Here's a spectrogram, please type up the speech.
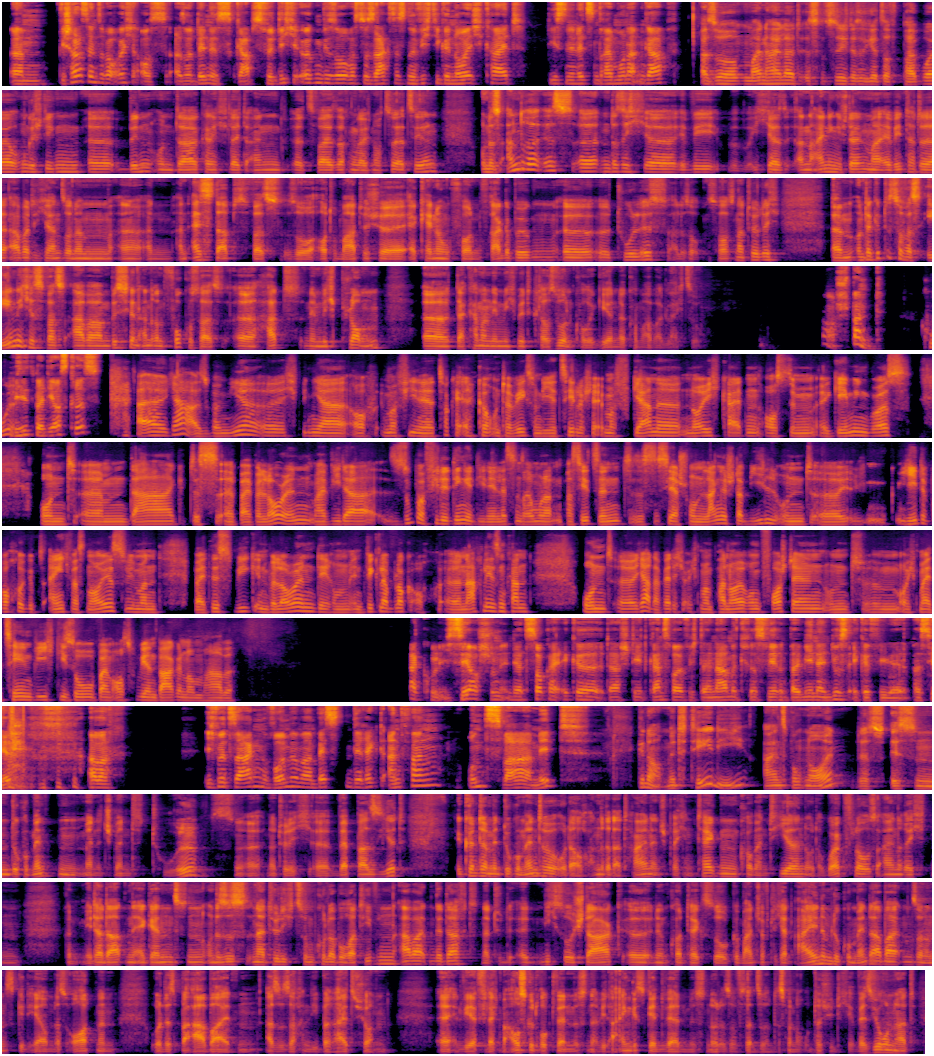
Ähm, wie schaut das denn so bei euch aus? Also Dennis, gab es für dich irgendwie so, was du sagst, ist eine wichtige Neuigkeit, die es in den letzten drei Monaten gab? Also mein Highlight ist tatsächlich, dass ich jetzt auf Pipewire umgestiegen äh, bin und da kann ich vielleicht ein, äh, zwei Sachen gleich noch zu erzählen. Und das andere ist, äh, dass ich, äh, wie ich ja an einigen Stellen mal erwähnt hatte, arbeite ich an so einem, äh, an, an S-Stubs, was so automatische Erkennung von Fragebögen-Tool ist, alles Open Source natürlich. Ähm, und da gibt es so was ähnliches, was aber ein bisschen anderen Fokus hat, äh, hat nämlich Plom. Da kann man nämlich mit Klausuren korrigieren, da kommen wir aber gleich zu. Oh, spannend. Cool. Wie sieht's bei dir aus, Chris? Äh, ja, also bei mir, äh, ich bin ja auch immer viel in der Zockerecke unterwegs und ich erzähle euch ja immer gerne Neuigkeiten aus dem äh, Gaming-Verse. Und ähm, da gibt es äh, bei Valoran mal wieder super viele Dinge, die in den letzten drei Monaten passiert sind. Das ist ja schon lange stabil und äh, jede Woche gibt es eigentlich was Neues, wie man bei This Week in Valoran, deren Entwicklerblog auch äh, nachlesen kann. Und äh, ja, da werde ich euch mal ein paar Neuerungen vorstellen und ähm, euch mal erzählen, wie ich die so beim Ausprobieren wahrgenommen habe. Ah, cool. Ich sehe auch schon in der Zockerecke, da steht ganz häufig dein Name, Chris, während bei mir in der News-Ecke viel passiert. Aber ich würde sagen, wollen wir mal am besten direkt anfangen. Und zwar mit. Genau, mit Teddy 1.9. Das ist ein Dokumentenmanagement-Tool. Äh, natürlich äh, webbasiert. Ihr könnt damit Dokumente oder auch andere Dateien entsprechend taggen, kommentieren oder Workflows einrichten, könnt Metadaten ergänzen und es ist natürlich zum kollaborativen Arbeiten gedacht, natürlich äh, nicht so stark äh, in dem Kontext so gemeinschaftlich an einem Dokument arbeiten, sondern es geht eher um das Ordnen oder das Bearbeiten, also Sachen, die bereits schon äh, entweder vielleicht mal ausgedruckt werden müssen, dann wieder eingescannt werden müssen oder so, also dass man noch unterschiedliche Versionen hat.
